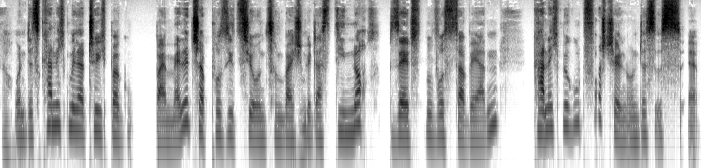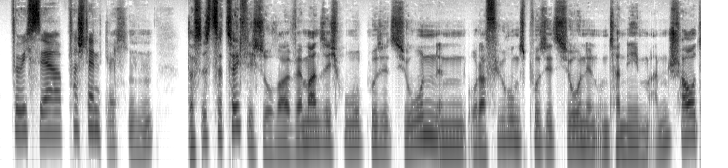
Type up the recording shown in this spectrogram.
Mhm. Und das kann ich mir natürlich bei, bei Managerpositionen zum Beispiel, mhm. dass die noch selbstbewusster werden, kann ich mir gut vorstellen. Und das ist äh, für mich sehr verständlich. Mhm. Das ist tatsächlich so, weil wenn man sich hohe Positionen in, oder Führungspositionen in Unternehmen anschaut,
